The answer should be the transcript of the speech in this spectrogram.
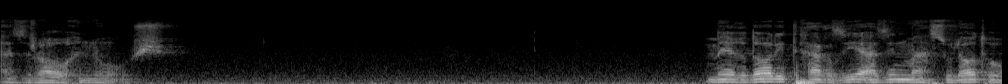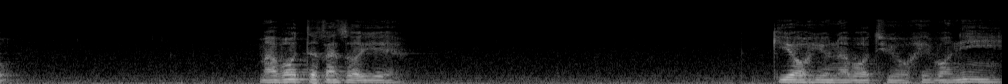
از راه نوش. مقداری تغذیه از این محصولات و مواد غذایی گیاهی و نباتی و حیوانی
